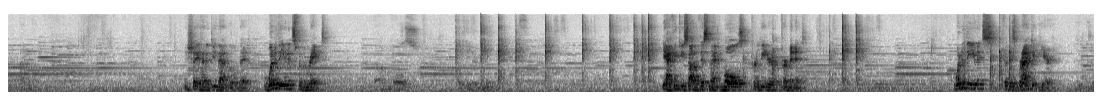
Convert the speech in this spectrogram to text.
I don't know. Let me show you how to do that a little bit. What are the units for the rate? Yeah, I think you saw that this meant moles per liter per minute. What are the units for this bracket here? Is it, is it,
